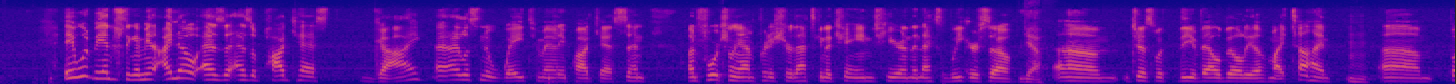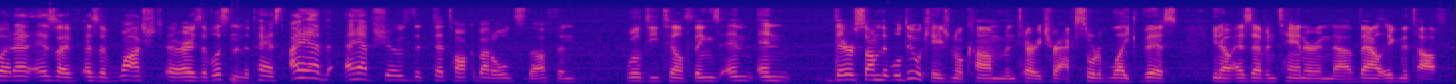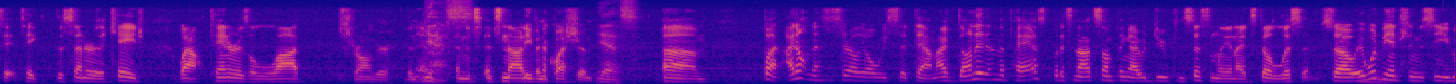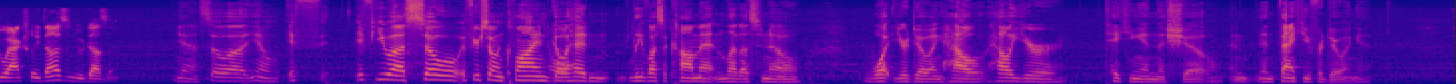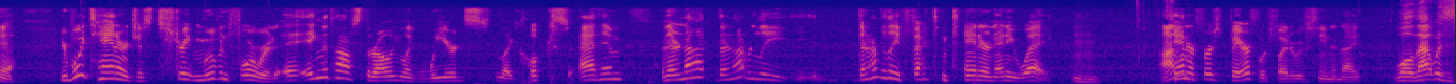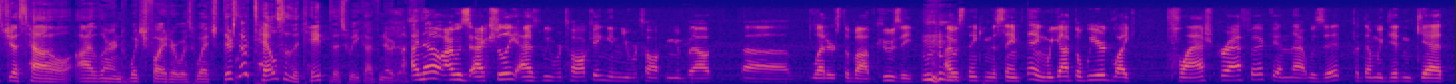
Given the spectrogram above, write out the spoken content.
It would be interesting. I mean, I know as a, as a podcast guy, I listen to way too many podcasts, and unfortunately, I'm pretty sure that's going to change here in the next week or so. Yeah. um, just with the availability of my time. Mhm. Um, but uh, as I've as I've watched or as I've listened in the past, I have I have shows that, that talk about old stuff and will detail things, and and there are some that will do occasional commentary tracks, sort of like this. You know, as Evan Tanner and uh, Val Ignatov t- take the center of the cage. Wow, Tanner is a lot stronger than him, Yes. and it's it's not even a question. Yes. Um, but I don't necessarily always sit down. I've done it in the past, but it's not something I would do consistently, and I'd still listen. So it would be interesting to see who actually does and who doesn't. Yeah. So uh, you know, if if you uh, so if you're so inclined, go Oh. ahead and leave us a comment and let us know what you're doing, how how you're taking in this show, and and thank you for doing it. Yeah. Your boy Tanner just straight moving forward. Ignatov's throwing like weird like hooks at him, and they're not they're not really they're not really affecting Tanner in any way. Mm-hmm. I'm- Tanner first barefoot fighter we've seen tonight. Well, that was just how I learned which fighter was which. There's no tails of the tape this week. I've noticed. I know. I was actually as we were talking and you were talking about uh, letters to Bob Cousy. I was thinking the same thing. We got the weird like flash graphic and that was it, but then we didn't get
